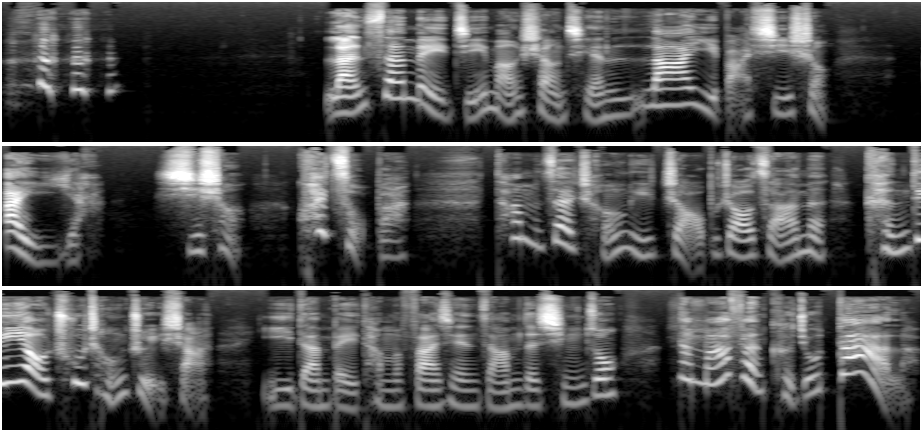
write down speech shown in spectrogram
蓝三妹急忙上前拉一把西胜，哎呀，西胜，快走吧！他们在城里找不着咱们，肯定要出城追杀。一旦被他们发现咱们的行踪，那麻烦可就大了。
